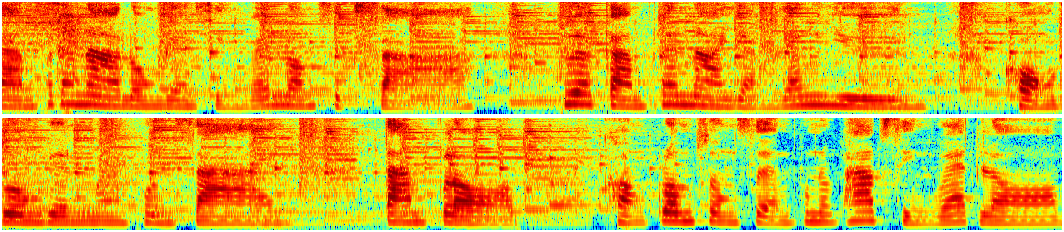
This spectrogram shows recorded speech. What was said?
การพัฒนาโรงเรียนสิ่งแวดล้อมศึกษา เพื่อการพัฒนาอย่างยั่งยืนของโรงเรียนเมืองโพนทราย ตามกรอบของกรมส่งเสริมคุณภาพสิ่งแวดล้อม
